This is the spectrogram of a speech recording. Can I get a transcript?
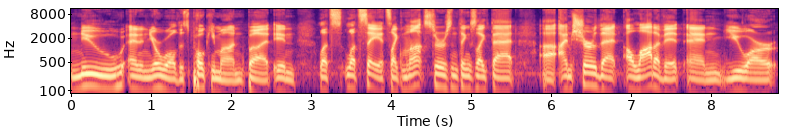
new, and in your world it's Pokemon, but in let's let's say it's like monsters and things like that. Uh, I'm sure that a lot of it, and you are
